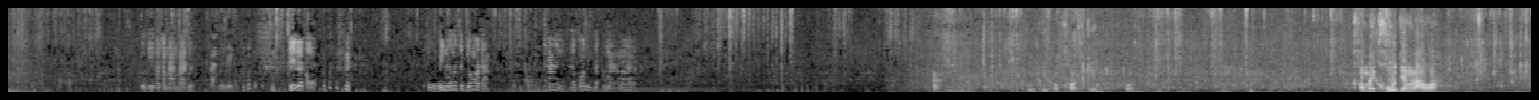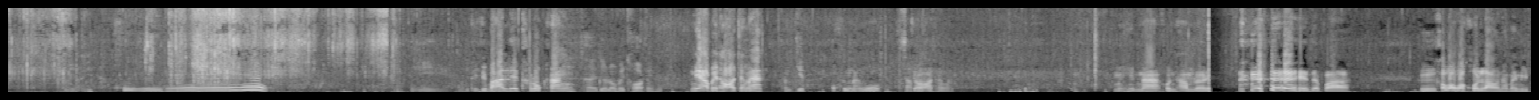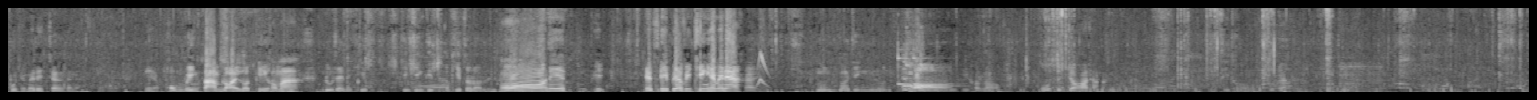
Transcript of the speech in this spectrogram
ดูพี่เขาขอดเกล็ดคนเขาไม่ขูดอย่างเราอะโอ้โหนี่ผมจะไปที่บ้านเรียกทะลกหนัง ใช่ เดี๋ยวเราไปทอดเลย เนี่ยเอาไปทอดใช่ไหม ทั้งเจ็ดโอ้โหสับยอดทอดไม่เห็นหน้าคนทำเลย เห็นแต่ปลาคือเขาบอกว่าคนเรานะไม่มีบุญยังไม่ได้เจอกันนะเนี่ย ผมวิ่งตามรอยรถพี่เขามา ดูแต่ในคลิปจริงๆติดคลิปตลอดเลยอ๋อนี่พี่เอฟซีเปียวฟิชชิ่งใช่ไหมเนี่ยใช่นู่นตัวจริงนู่นอ๋อพี่เขาลอกโอ้สุดยอดอะสีทองสุดยอด อืม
